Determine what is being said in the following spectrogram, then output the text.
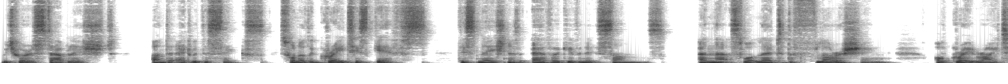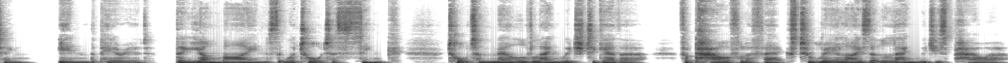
which were established under Edward VI. It's one of the greatest gifts this nation has ever given its sons. And that's what led to the flourishing of great writing in the period. The young minds that were taught to think, taught to meld language together for powerful effects, to realize that language is power.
